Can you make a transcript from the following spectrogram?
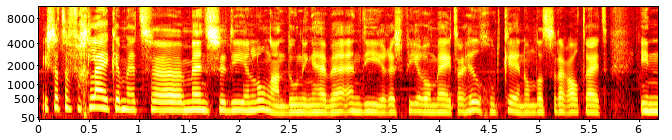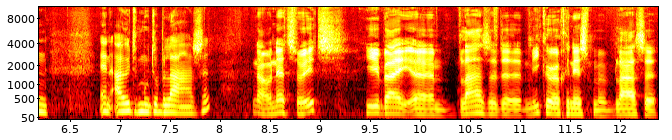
Is dat te vergelijken met uh, mensen die een longaandoening hebben en die respirometer heel goed kennen, omdat ze daar altijd in en uit moeten blazen? Nou, net zoiets. Hierbij uh, blazen de micro-organismen blazen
